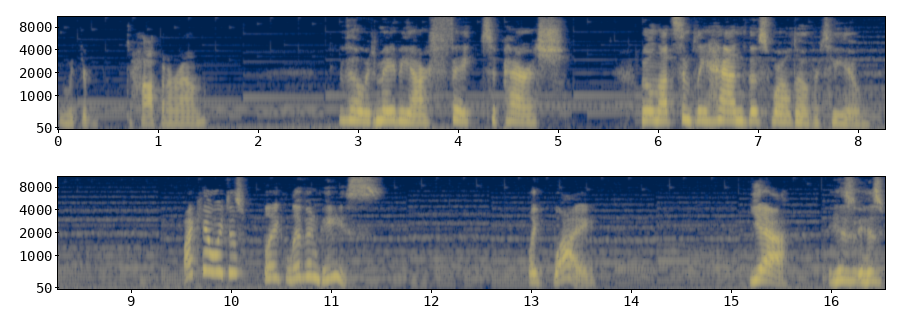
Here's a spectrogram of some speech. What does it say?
with your hopping around. Though it may be our fate to perish, we will not simply hand this world over to you. Why can't we just, like, live in peace? Like, why? Yeah, his his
